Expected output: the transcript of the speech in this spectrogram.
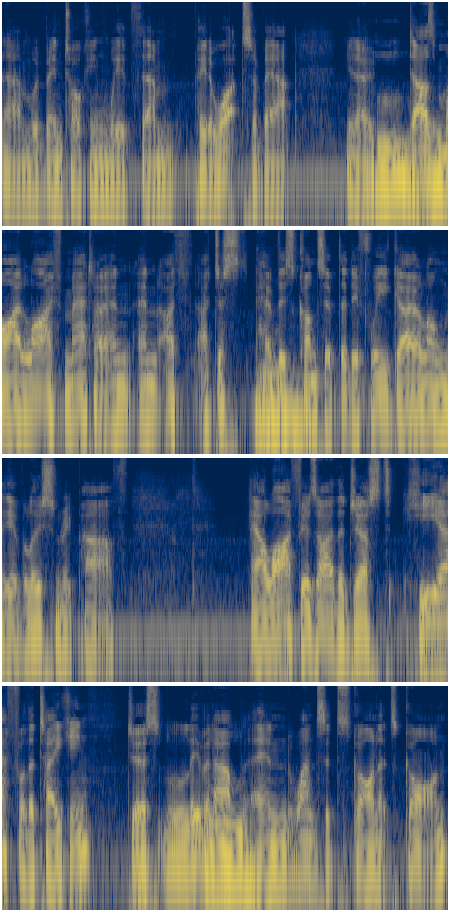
um, we've been talking with um, Peter Watts about. You know, mm. does my life matter? And and I th- I just have this mm. concept that if we go along the evolutionary path, our life is either just here for the taking, just live it mm. up, and once it's gone, it's gone.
